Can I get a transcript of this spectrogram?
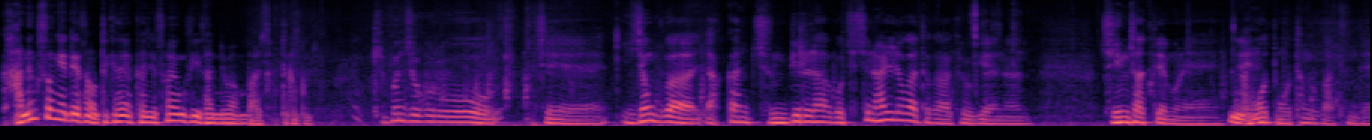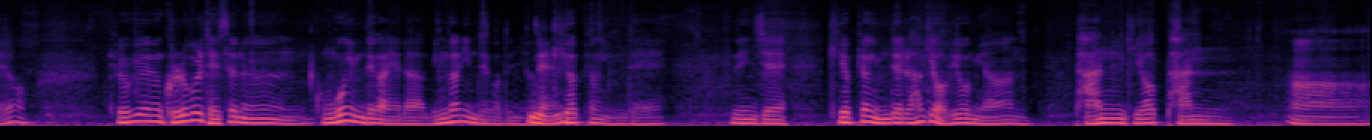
가능성에 대해서 어떻게 생각하는지 서영수 이사님 한번 말씀 들어보죠. 기본적으로 이제 이 정부가 약간 준비를 하고 추진을 하려고 하다가 결국에는 주임사 때문에 네. 아무것도 못한 것 같은데요. 결국에는 글로벌 대세는 공공임대가 아니라 민간임대거든요. 네. 기업형 임대. 근데 이제 기업형 임대를 하기 어려우면 반기업 반 어,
